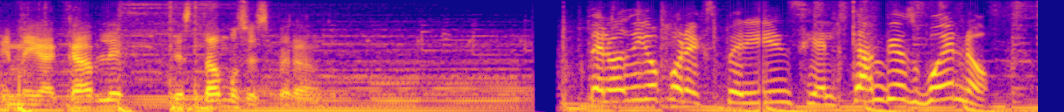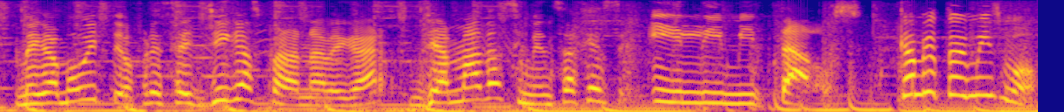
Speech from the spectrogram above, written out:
En Megacable te estamos esperando. Te lo digo por experiencia, el cambio es bueno. Megamóvil te ofrece gigas para navegar, llamadas y mensajes ilimitados. Cámbiate hoy mismo.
